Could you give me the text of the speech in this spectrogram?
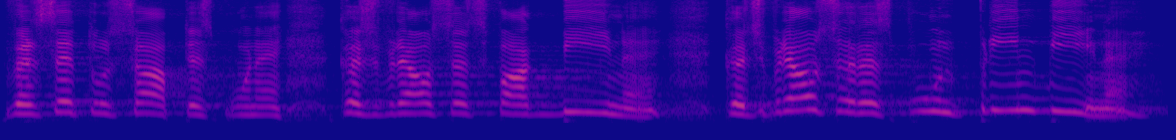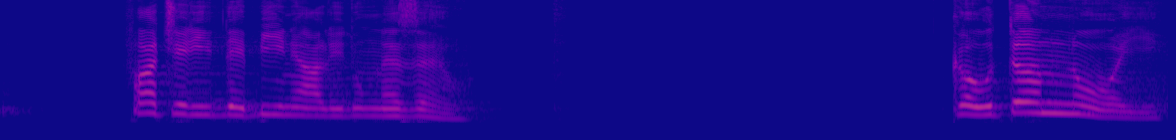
Versetul 7 spune că vreau să-ți fac bine, că vreau să răspund prin bine facerii de bine a lui Dumnezeu. Căutăm noi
